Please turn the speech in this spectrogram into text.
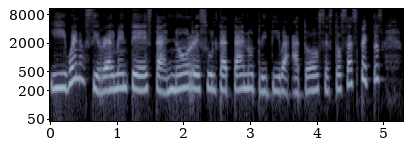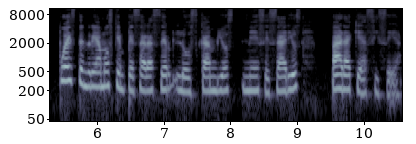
Y bueno, si realmente esta no resulta tan nutritiva a todos estos aspectos, pues tendríamos que empezar a hacer los cambios necesarios para que así sea.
